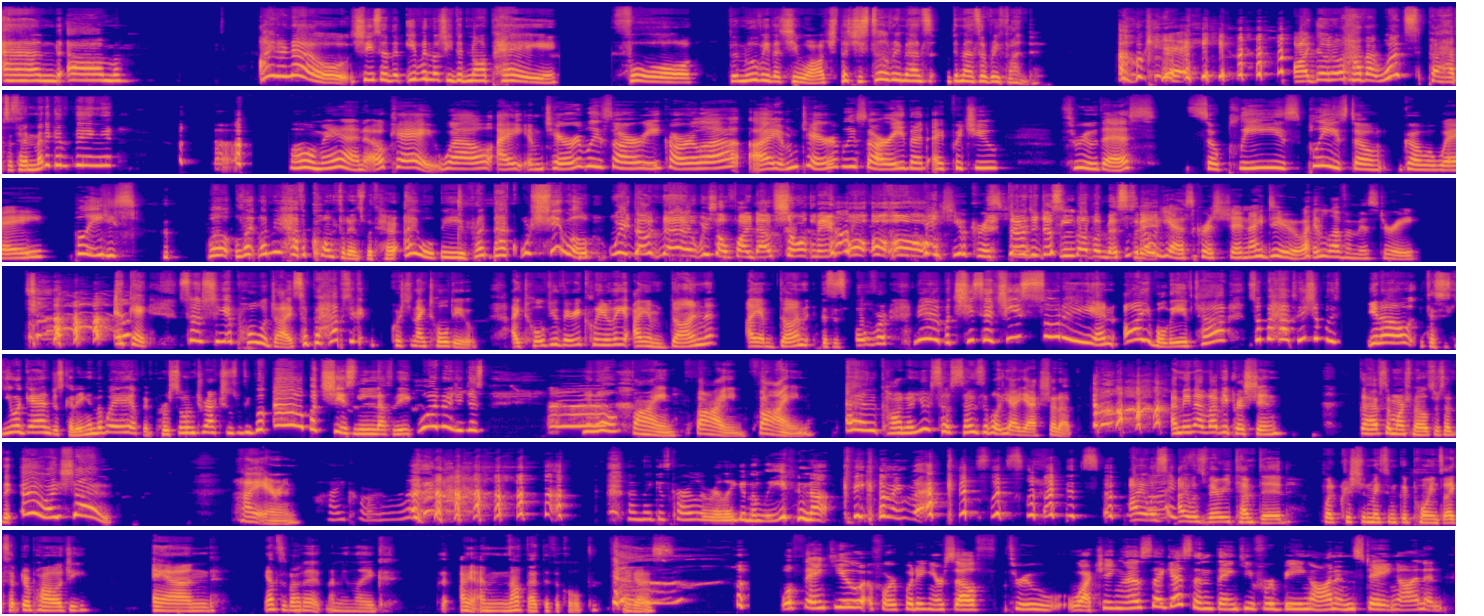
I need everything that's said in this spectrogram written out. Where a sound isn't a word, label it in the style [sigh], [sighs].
And, um, I don't know. She said that even though she did not pay for the movie that she watched, that she still demands, demands a refund. Okay. [laughs] I don't know how that works. Perhaps it's an American thing. oh, man. Okay. Well, I am terribly sorry, Carla. I am terribly sorry that I put you through this. So please, please don't go away. Please. Well, let, let me have a confidence with her. I will be right back, or she will. We don't know. We shall find out shortly. [laughs] Oh, oh, oh. Thank you, Christian. Don't you just love a mystery? Oh, yes, Christian. I do. I love a mystery. [laughs] Okay, so she apologized. So perhaps you can, Christian, I told you. I told you very clearly, I am done. I am done. This is over. No, but she said she's sorry, and I believed her. So perhaps we should believe. You know, this is you again, just getting in the way of personal interactions with people. Oh, but she's lovely. Why don't you just, you ah. know, fine, fine, fine. Oh, Connor, you're so sensible. Yeah, yeah, shut up. I mean, I love you, Christian. Go have some marshmallows or something. Oh, I shall. Hi, Erin. Hi, Carla. [laughs] I'm like, is Carla really gonna leave and not be coming back? [laughs] 'Cause this one is so I was. I was very tempted, but Christian made some good points. I accept your apology, and yeah, that's about it. I mean, like, I, I'm not that difficult, I guess. [laughs] Well, thank you for putting yourself through watching this, I guess, and thank you for being on and staying on and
